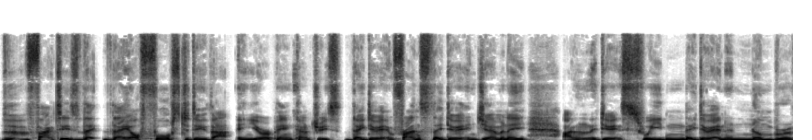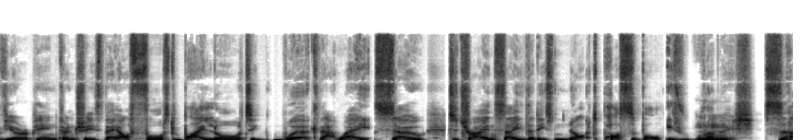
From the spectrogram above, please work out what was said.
the fact is that they are forced to do that in European countries. They do it in France, they do it in Germany, I think they do it in Sweden, they do it in a number of European countries. They are forced by law to work that way. So to try and say that it's not possible is rubbish. So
